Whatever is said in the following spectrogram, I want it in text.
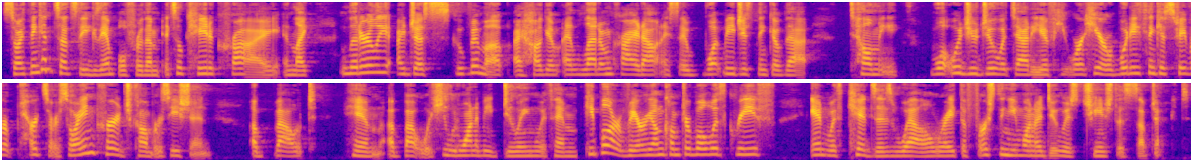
So I think it sets the example for them. It's okay to cry. And like literally, I just scoop him up. I hug him. I let him cry it out. And I say, what made you think of that? Tell me, what would you do with daddy if he were here? What do you think his favorite parts are? So I encourage conversation about him, about what he would want to be doing with him. People are very uncomfortable with grief and with kids as well, right? The first thing you want to do is change the subject.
